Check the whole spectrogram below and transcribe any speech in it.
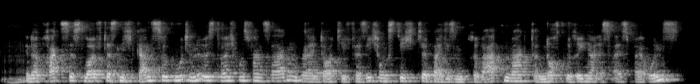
Mhm. In der Praxis läuft das nicht ganz so gut in Österreich, muss man sagen, weil dort die Versicherungsdichte bei diesem privaten Markt dann noch geringer ist als bei uns.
